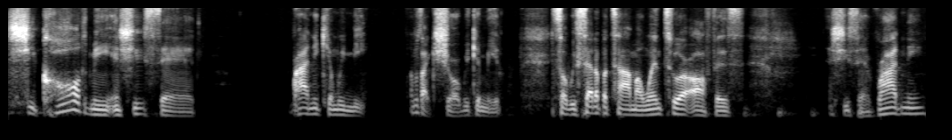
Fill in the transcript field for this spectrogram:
she called me and she said, Rodney, can we meet? I was like, sure, we can meet. So we set up a time. I went to her office and she said, Rodney,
